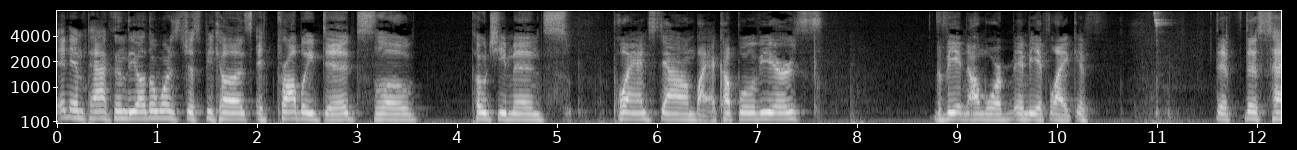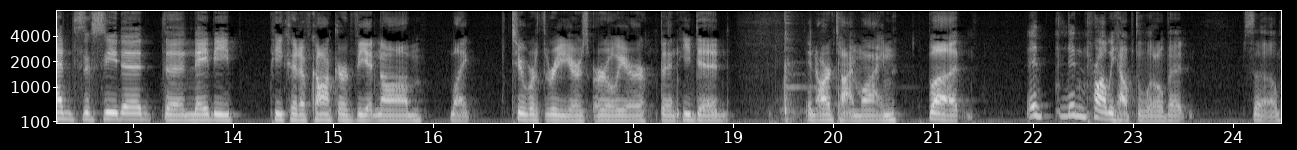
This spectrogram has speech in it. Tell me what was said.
an impact than the other ones just because it probably did slow Ho Chi Minh's plans down by a couple of years. The Vietnam War, maybe if like if if this hadn't succeeded, then maybe he could have conquered Vietnam like two or three years earlier than he did in our timeline. But it didn't probably helped a little bit. So,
